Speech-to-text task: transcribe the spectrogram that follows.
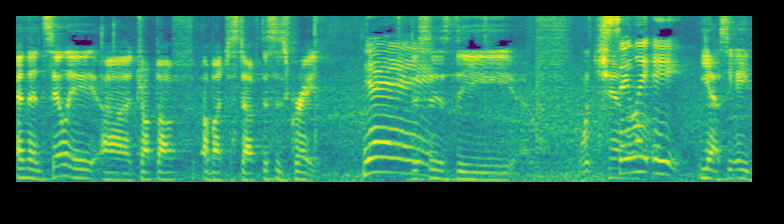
and then Saleae uh, dropped off a bunch of stuff. This is great. Yay! This is the what channel? Saleae 8. Yes, the eight.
